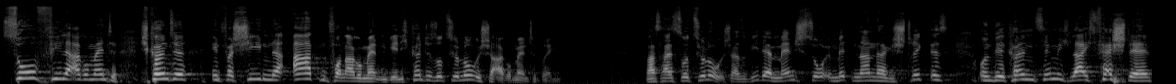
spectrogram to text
so viele Argumente, ich könnte in verschiedene Arten von Argumenten gehen. Ich könnte soziologische Argumente bringen. Was heißt soziologisch? Also wie der Mensch so Miteinander gestrickt ist. Und wir können ziemlich leicht feststellen,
